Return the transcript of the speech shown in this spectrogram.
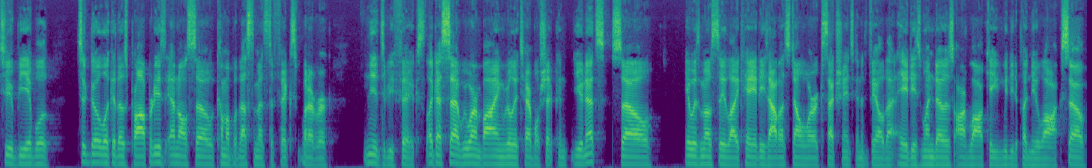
to be able to go look at those properties and also come up with estimates to fix whatever needed to be fixed. Like I said, we weren't buying really terrible ship units, so it was mostly like, hey, these outlets don't work. Section 8 is going to fail that. Hey, these windows aren't locking. We need to put new locks. So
